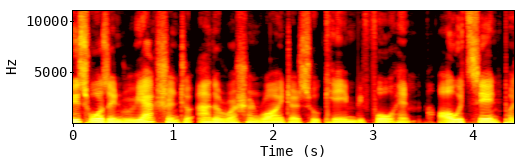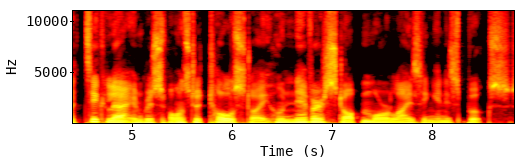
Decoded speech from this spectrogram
This was in reaction to other Russian writers who came before him. I would say in particular in response to Tolstoy, who never stopped moralizing in his books.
